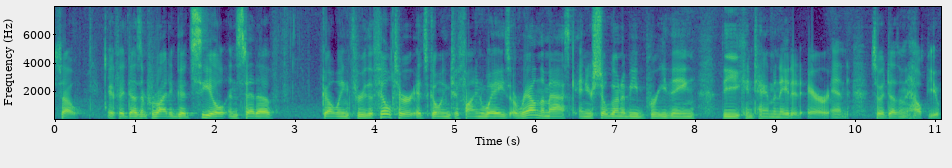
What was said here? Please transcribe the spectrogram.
So if it doesn't provide a good seal, instead of going through the filter, it's going to find ways around the mask and you're still going to be breathing the contaminated air in. So it doesn't help you.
